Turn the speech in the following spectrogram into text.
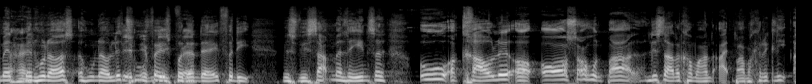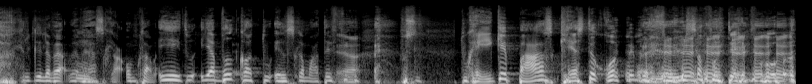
men, Nej. men hun er, også, hun er jo lidt Det er two-faced på fair. den der, ikke? Fordi hvis vi er sammen alene, så er det, uh, og kravle, og åh, så er hun bare, lige snart der kommer andre, ej, Barbara, kan du ikke lige, øh, kan du ikke lige lade være med at være så omklam? Ej, du, jeg ved godt, du elsker mig, det er fint. Ja. Du kan ikke bare kaste rundt med mine følelser på den måde.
